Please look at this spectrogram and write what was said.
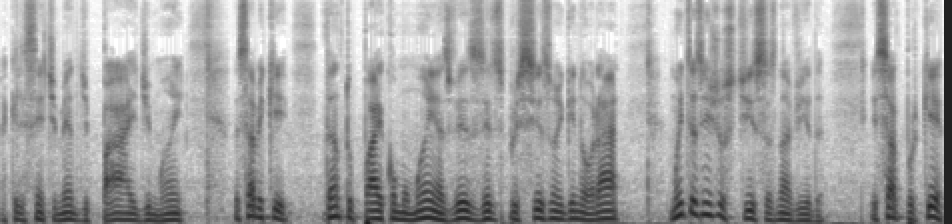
Aquele sentimento de pai, de mãe. Você sabe que tanto pai como mãe, às vezes, eles precisam ignorar muitas injustiças na vida. E sabe por quê?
